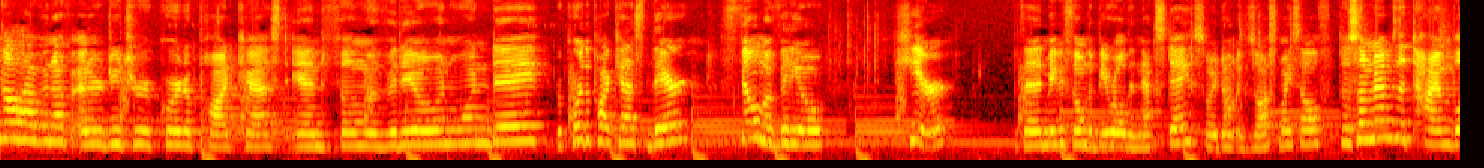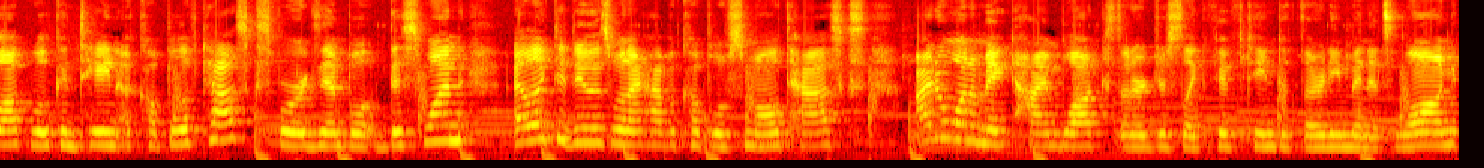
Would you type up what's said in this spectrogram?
Think I'll have enough energy to record a podcast and film a video in one day. Record the podcast there, film a video here, then maybe film the b-roll the next day so I don't exhaust myself. So sometimes a time block will contain a couple of tasks. For example, this one, I like to do this when I have a couple of small tasks. I don't wanna make time blocks that are just like 15 to 30 minutes long,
